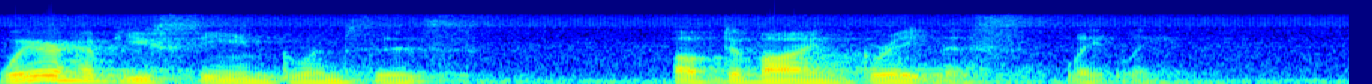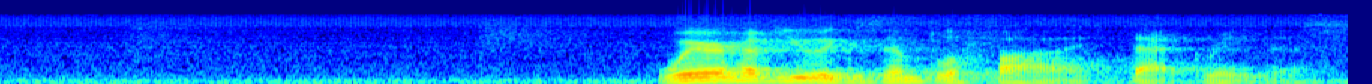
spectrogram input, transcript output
Where have you seen glimpses of divine greatness lately? Where have you exemplified that greatness?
